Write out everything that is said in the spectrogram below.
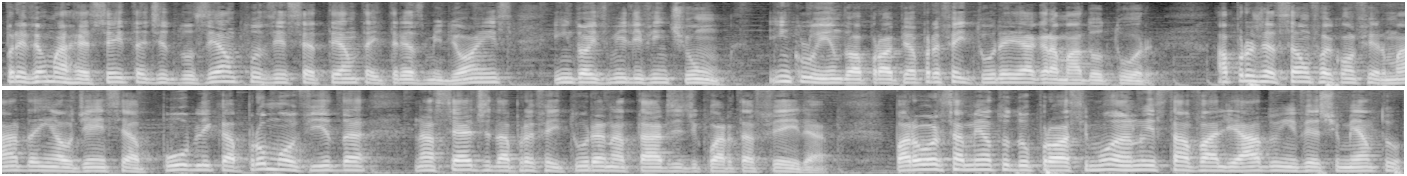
prevê uma receita de 273 milhões em 2021, incluindo a própria prefeitura e a Gramado Tour. A projeção foi confirmada em audiência pública promovida na sede da prefeitura na tarde de quarta-feira. Para o orçamento do próximo ano está avaliado o investimento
